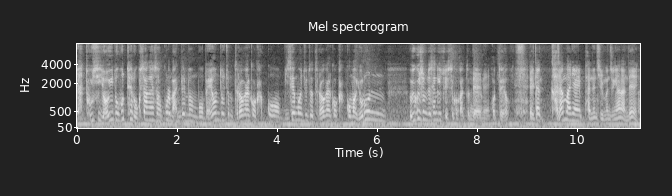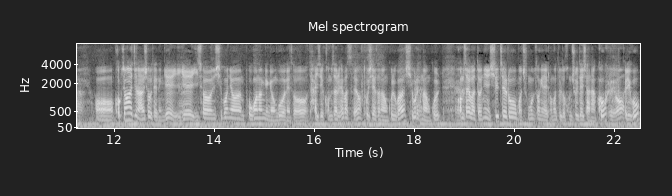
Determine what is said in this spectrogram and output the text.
야 도시 여의도 호텔 옥상에서 꿀 만들면 뭐 매연도 좀 들어갈 것 같고 미세먼지도 들어갈 것 같고 막 요런 의구심도 생길 수 있을 것 같던데 네네. 어때요? 일단 가장 많이 받는 질문 중에 하나인데 아, 어, 걱정하진 않으셔도 되는 게 이게 2015년 보건환경연구원에서 다 이제 검사를 해봤어요. 도시에서 나온 꿀과 시골에서 나온 꿀 네. 검사해봤더니 실제로 뭐 중금속이나 이런 것들도 검출되지 않았고 아, 그래요? 그리고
